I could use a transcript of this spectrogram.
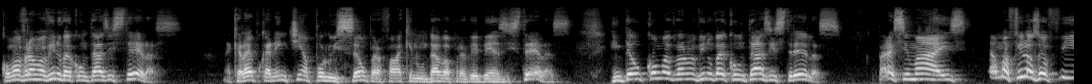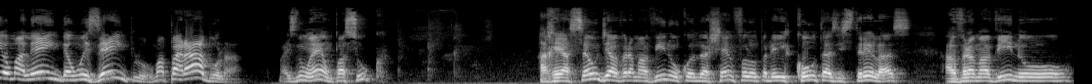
Como Avram Avinu vai contar as estrelas? Naquela época nem tinha poluição para falar que não dava para ver bem as estrelas. Então, como Avram Avinu vai contar as estrelas? Parece mais, é uma filosofia, uma lenda, um exemplo, uma parábola. Mas não é, é um passuco. A reação de Avram Avinu quando Hashem falou para ele conta as estrelas, Avram Avinu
